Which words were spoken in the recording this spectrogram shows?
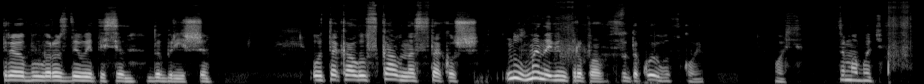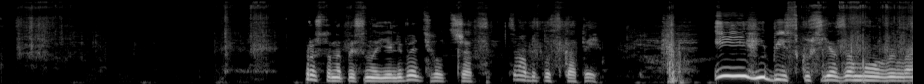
Треба було роздивитися добріше. От така луска в нас також. Ну, в мене він пропав з такою лускою. Ось. Це, мабуть. Просто написано Єлівець Голдшац. Це, мабуть, лускатий. І гібіскус я замовила.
